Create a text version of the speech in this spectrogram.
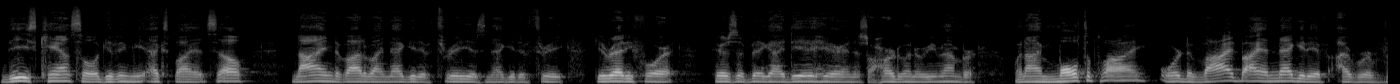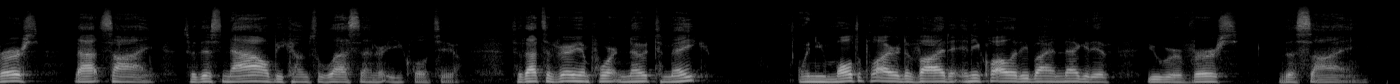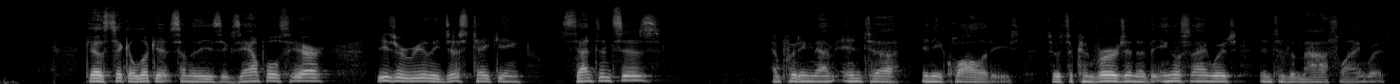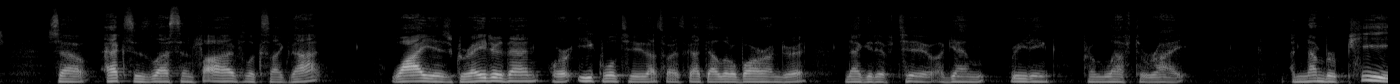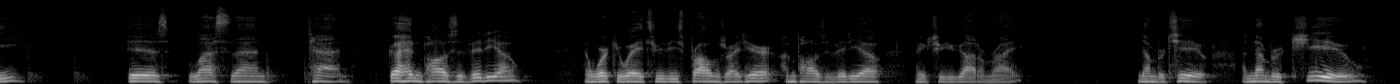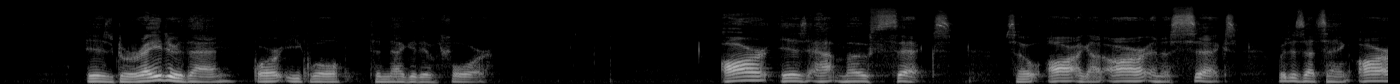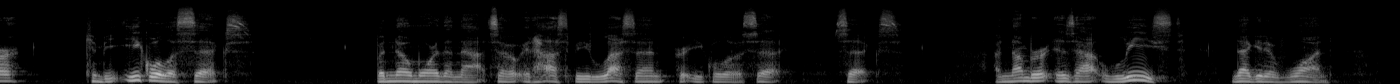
These cancel, giving me x by itself. 9 divided by negative 3 is negative 3. Get ready for it. Here's a big idea here, and it's a hard one to remember. When I multiply or divide by a negative, I reverse that sign. So this now becomes less than or equal to. So that's a very important note to make. When you multiply or divide an inequality by a negative, you reverse the sign. Okay, let's take a look at some of these examples here. These are really just taking sentences and putting them into inequalities. So it's a conversion of the English language into the math language. So x is less than 5 looks like that y is greater than or equal to, that's why it's got that little bar under it, negative 2. Again, reading from left to right. A number p is less than 10. Go ahead and pause the video and work your way through these problems right here. Unpause the video, make sure you got them right. Number two, a number q is greater than or equal to negative 4. R is at most 6. So R, I got R and a 6. What is that saying? R can be equal to 6, but no more than that. So it has to be less than or equal to 6. A number is at least negative 1.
